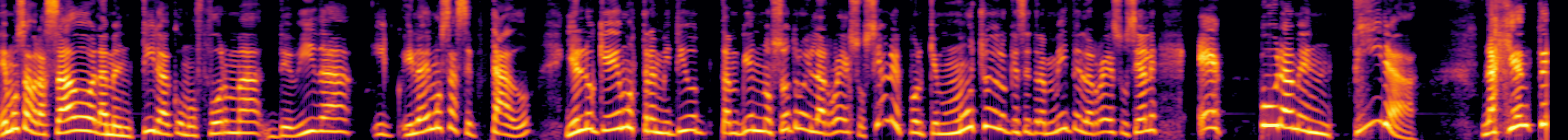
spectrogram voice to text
Hemos abrazado la mentira como forma de vida y, la hemos aceptado. Y es lo que hemos transmitido también nosotros en las redes sociales, porque mucho de lo que se transmite en las redes sociales es pura mentira. La gente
